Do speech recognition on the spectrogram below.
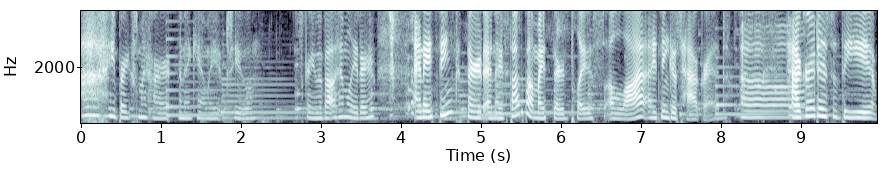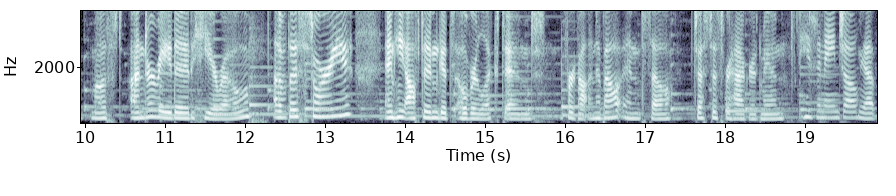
he breaks my heart, and I can't wait to scream about him later. and I think third, and I've thought about my third place a lot, I think is Hagrid. Oh. Hagrid is the most underrated hero of this story, and he often gets overlooked and forgotten about. And so, justice for Hagrid, man. He's an angel. Yep.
